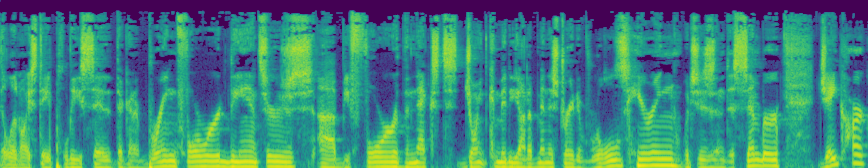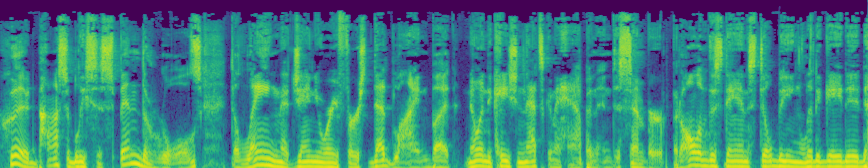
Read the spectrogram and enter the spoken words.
Illinois State Police say that they're going to bring forward the answers uh, before the next Joint Committee on Administrative Rules hearing, which is in December. JCAR could possibly suspend the rules, delaying that January 1st deadline, but no indication that's going to happen in December. But all of this, Dan, still being litigated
